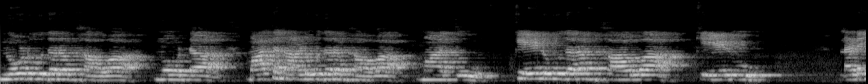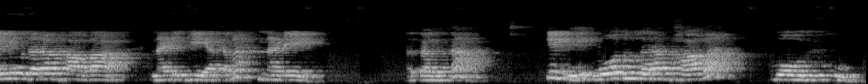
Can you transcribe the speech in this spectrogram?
ನೋಡುವುದರ ಭಾವ, ನೋಟ, ಮಾತನಾಡುವುದರ ಭಾವ, ಮಾತು, ಕೇಳುವುದರ ಭಾವ, ಕೇಳು, ನಡೆಯುವುದರ ಭಾವ, ನಡಿಗೆ ಅಥವಾ ನಡೆ. ಅರ್ಥ ಆಗುತ್ತಾ? ಇಲ್ಲಿ ಓದುವುದರ ಭಾವ ಓದು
